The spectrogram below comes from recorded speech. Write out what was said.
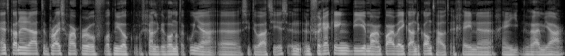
En het kan inderdaad de Bryce Harper of wat nu ook waarschijnlijk de Ronald Acuna uh, situatie is. Een, een verrekking die je maar een paar weken aan de kant houdt en geen, uh, geen ruim jaar.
